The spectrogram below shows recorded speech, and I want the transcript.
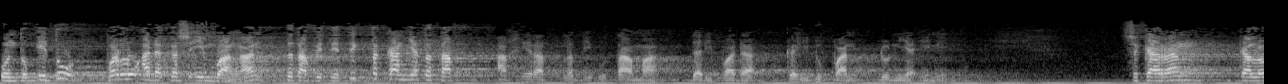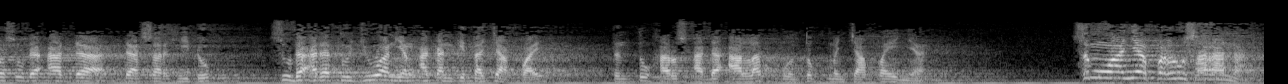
Untuk itu perlu ada keseimbangan tetapi titik tekannya tetap akhirat lebih utama daripada kehidupan dunia ini. Sekarang kalau sudah ada dasar hidup, sudah ada tujuan yang akan kita capai, tentu harus ada alat untuk mencapainya. Semuanya perlu sarana.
